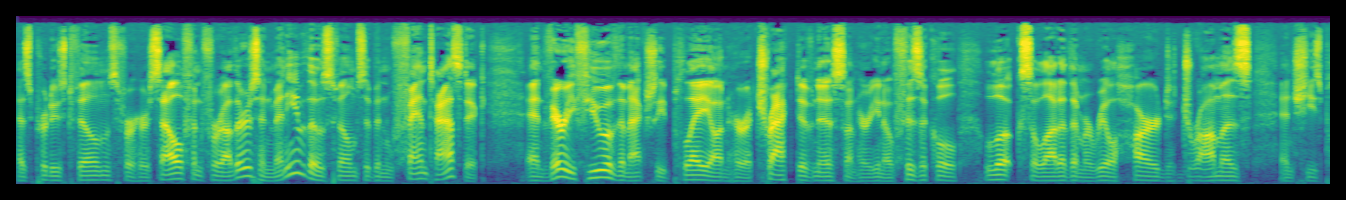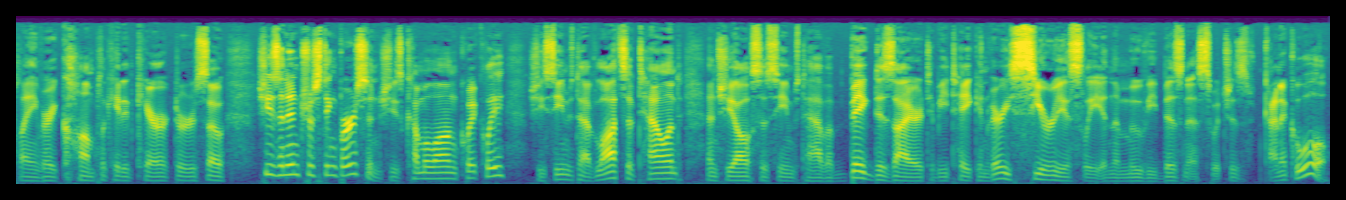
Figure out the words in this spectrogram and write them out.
has produced films for herself and for others, and many of those films have been fantastic. And very few of them actually play on her attractiveness, on her, you know, physical looks. A lot of them are real hard dramas, and she's playing very complicated characters characters. So she's an interesting person. She's come along quickly. She seems to have lots of talent, and she also seems to have a big desire to be taken very seriously in the movie business, which is kind of cool.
